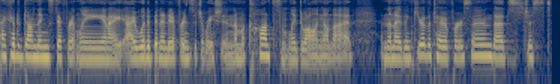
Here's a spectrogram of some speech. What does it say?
I could have done things differently and I, I would have been in a different situation. I'm constantly dwelling on that. And then I think you're the type of person that's just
